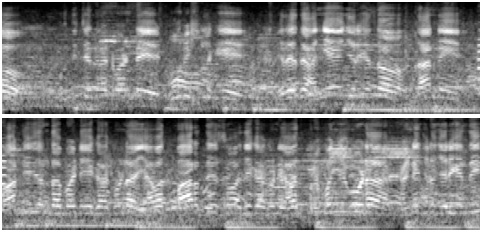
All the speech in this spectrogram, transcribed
దాడిలో మృతి చెందినటువంటి టూరిస్టులకి ఏదైతే అన్యాయం జరిగిందో దాన్ని భారతీయ జనతా పార్టీ కాకుండా యావత్ భారతదేశం అదే కాకుండా యావత్ ప్రపంచం కూడా ఖండించడం జరిగింది.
